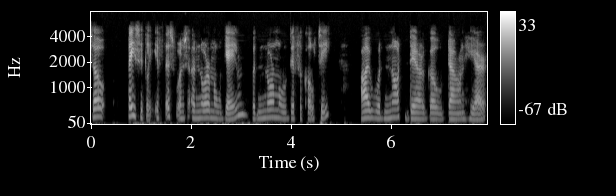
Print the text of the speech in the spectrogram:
So basically, if this was a normal game with normal difficulty, I would not dare go down here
